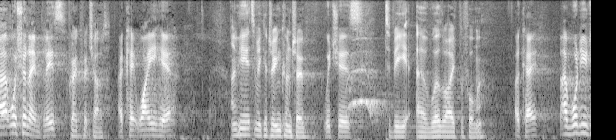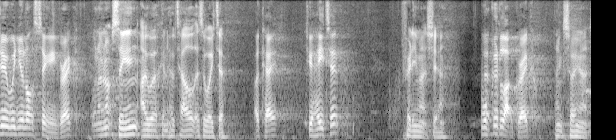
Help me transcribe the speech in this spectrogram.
Uh, what's your name, please? Greg Pritchard. Okay, why are you here? I'm here to make a dream come true, Which is... to be a worldwide performer. Okay. And what do you do when you're not singing, Greg? When I'm not singing, I work in a hotel as a waiter. Okay. Do you hate it? Pretty much, yeah. Well, good luck, Greg. Thanks very much.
